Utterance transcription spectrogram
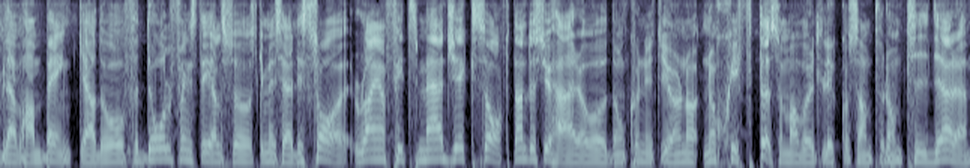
blev han bänkad och för Dolphins del så ska man säga, det sa, Ryan Fitzmagic saknades ju här och de kunde inte göra något, no skifte som har varit lyckosamt för dem tidigare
